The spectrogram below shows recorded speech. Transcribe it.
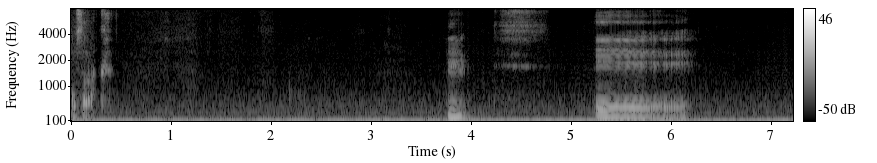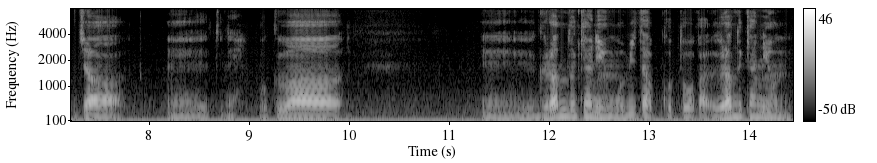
う。おそらく。うん。えー、じゃあ、えーっとね、僕は、えー、グランドキャニオンを見たことが、グランドキャニオン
